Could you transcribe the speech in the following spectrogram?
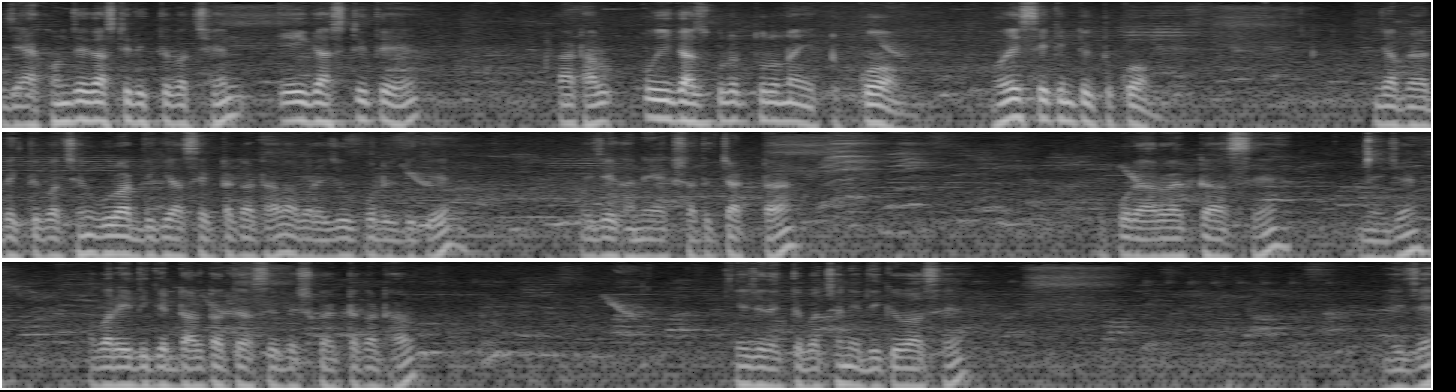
এই যে এখন যে গাছটি দেখতে পাচ্ছেন, এই গাছটিতে কাঁঠাল ওই গাছগুলোর তুলনায় একটু কম। হয়েছে কিন্তু একটু কম। যে আপনারা দেখতে পাচ্ছেন, গোড়ার দিকে আছে একটা কাঁঠাল, আবার এই যে উপরের দিকে, এই যে এখানে একসাথে চারটা, উপরে আরও একটা আছে, এই যে, আবার এই দিকের ডালটাতে আছে বেশ কয়েকটা কাঁঠাল। এই যে দেখতে পাচ্ছেন, এদিকেও আছে। এই যে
